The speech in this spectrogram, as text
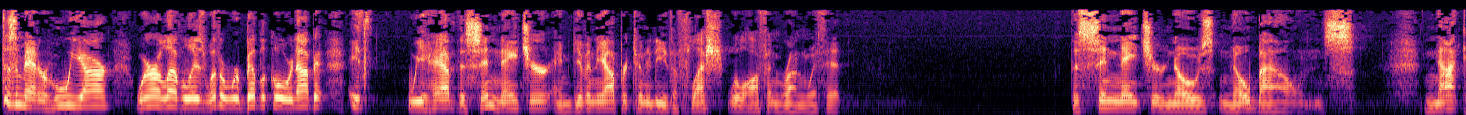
doesn't matter who we are, where our level is, whether we're biblical or not, it's, we have the sin nature and given the opportunity, the flesh will often run with it. The sin nature knows no bounds, not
